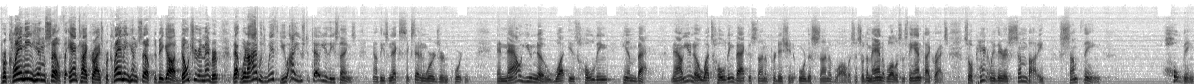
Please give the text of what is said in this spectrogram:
proclaiming himself, the Antichrist, proclaiming himself to be God. Don't you remember that when I was with you, I used to tell you these things? Now, these next six, seven words are important. And now you know what is holding him back. Now you know what's holding back the son of perdition or the son of lawlessness or the man of lawlessness, the Antichrist. So apparently there is somebody, something holding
